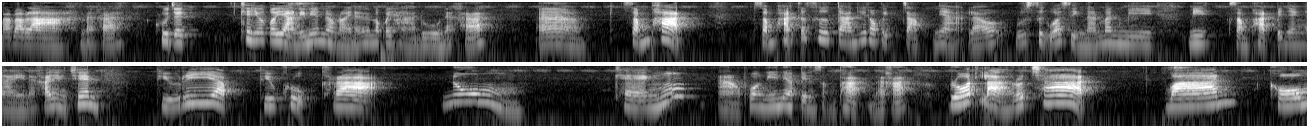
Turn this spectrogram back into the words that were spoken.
บลาบลาบลานะคะครูจะแค่ยกตัวอย่างนิดๆหน่อยๆนะเราไปหาดูนะคะอ่าสัมผัสสัมผัสก็คือการที่เราไปจับเนี่ยแล้วรู้สึกว่าสิ่งนั้นมันมีมีสัมผัสเป็นยังไงนะคะ อย่างเช่น ผิวเรียบ ผิวขรุขระ นุ่ม แข็ง อ้าวพวกนี้เนี่ยเป็นสัมผัสนะคะรสล่ะรสชาติ หวานขม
